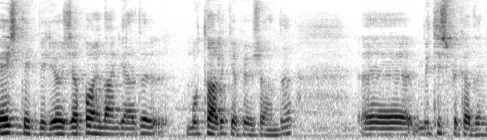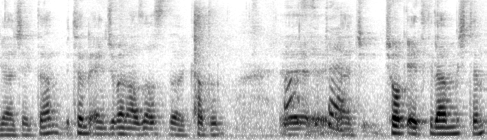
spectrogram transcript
5 dil biliyor. Japonya'dan geldi. Muhtarlık yapıyor şu anda. E, müthiş bir kadın gerçekten. Bütün encümen azası da kadın. Aa, E, süper. yani çok etkilenmiştim.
